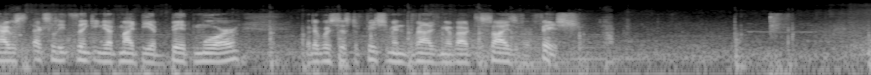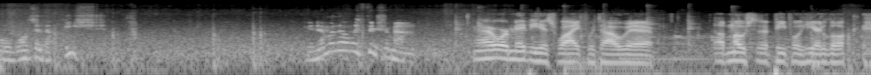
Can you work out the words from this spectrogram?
I was actually thinking that might be a bit more, but it was just a fisherman bragging about the size of a fish. Or was it a fish? You never know with fishermen. Uh, or maybe his wife, with how uh, uh, most of the people here look.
